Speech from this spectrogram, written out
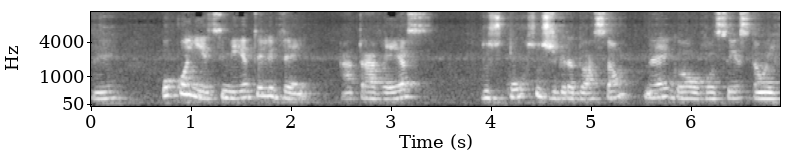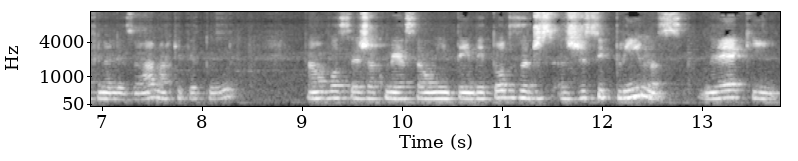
Né? O conhecimento ele vem através dos cursos de graduação, né? Igual vocês estão aí finalizando arquitetura. Então, vocês já começam a entender todas as disciplinas, né, que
